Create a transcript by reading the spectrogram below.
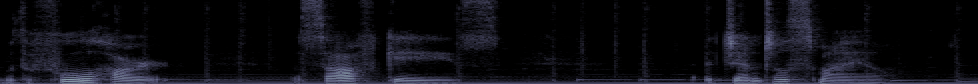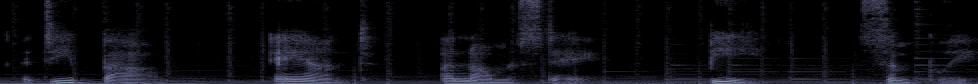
with a full heart, a soft gaze, a gentle smile, a deep bow, and a namaste. be simply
